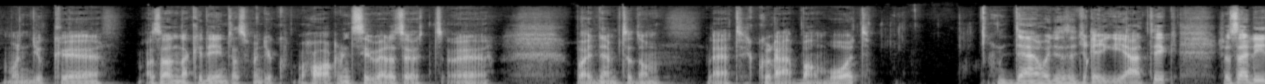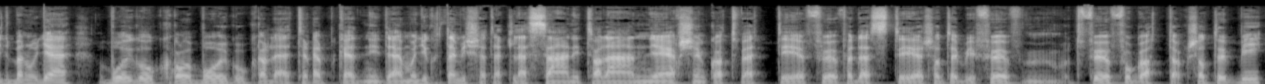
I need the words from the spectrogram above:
mondjuk az annak idején azt mondjuk 30 évvel ezelőtt, vagy nem tudom, lehet, hogy korábban volt, de hogy ez egy régi játék, és az Elite-ben ugye bolygókról bolygókra lehet repkedni, de mondjuk nem is lehetett leszállni, talán nyersanyagokat vettél, fölfedeztél, stb. Föl, fölfogadtak, stb.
